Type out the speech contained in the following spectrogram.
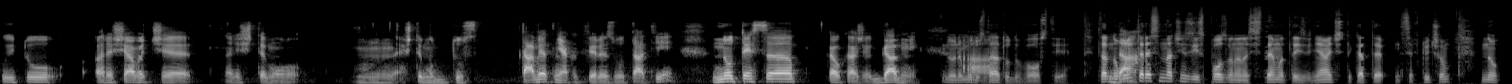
които решава, че нали, ще му, ще му доставят някакви резултати, но те са, как кажа, гадни. Но не му доставят удоволствие. Това е много да. интересен начин за използване на системата. Извинявай, че така те се включвам, но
